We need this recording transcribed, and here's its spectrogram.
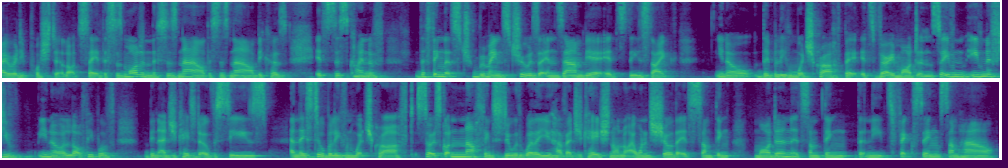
I already pushed it a lot to say this is modern, this is now, this is now, because it's this kind mm. of the thing that tr- remains true is that in Zambia, it's these like you know they believe in witchcraft but it's very modern. So even even if you've you know a lot of people have been educated overseas and they still believe in witchcraft. So it's got nothing to do with whether you have education or not. I wanted to show that it's something modern. It's something that needs fixing somehow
